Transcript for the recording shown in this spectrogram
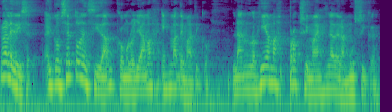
Rale dice, el concepto de densidad, como lo llamas, es matemático. La analogía más próxima es la de la música,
